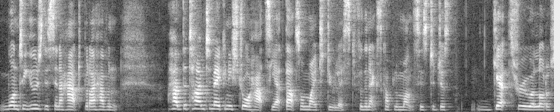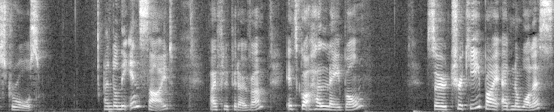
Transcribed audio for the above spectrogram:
want to use this in a hat, but I haven't had the time to make any straw hats yet. That's on my to do list for the next couple of months, is to just get through a lot of straws. And on the inside, if I flip it over, it's got her label. So Tricky by Edna Wallace.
